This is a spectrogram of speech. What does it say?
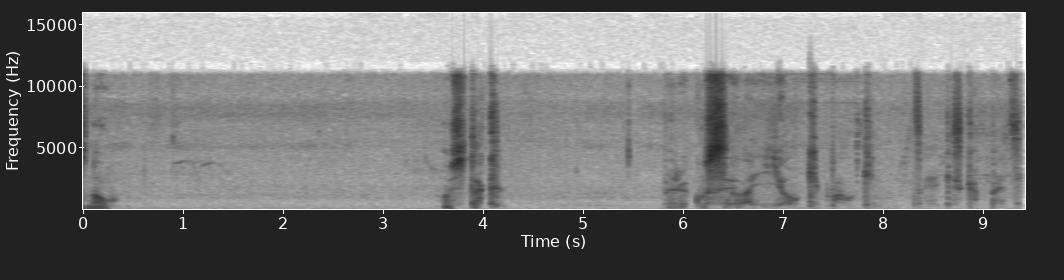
Знов. Ось так. Перекусила йолки-палки. Це якийсь капець.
